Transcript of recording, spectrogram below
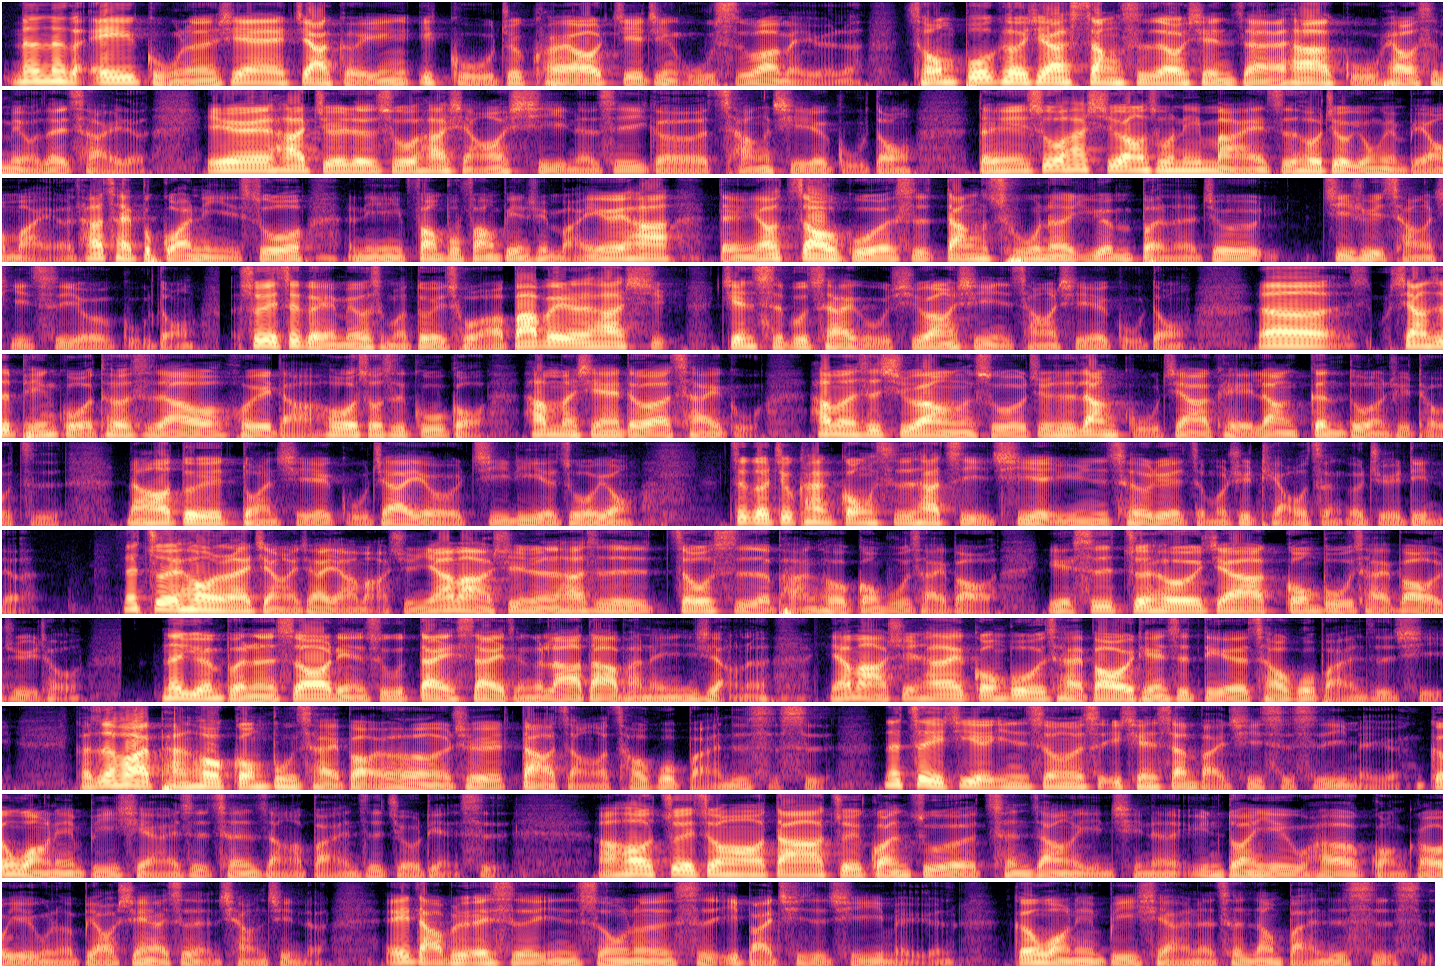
那那个 A 股呢？现在价格已经一股就快要接近五十万美元了。从波克夏上市到现在，他的股票是没有在拆的，因为他觉得说他想要吸引的是一个长期的股东，等于说他希望说你买了之后就永远不要买了，他才不管你说你方不方便去买，因为他等于要照顾的是当初呢原本呢就。继续长期持有的股东，所以这个也没有什么对错啊。巴菲特他希坚持不拆股，希望吸引长期的股东。那像是苹果、特斯拉、辉达，或者说是 Google，他们现在都要拆股，他们是希望说，就是让股价可以让更多人去投资，然后对于短期的股价也有激励的作用。这个就看公司他自己企业营运策略怎么去调整而决定的。那最后呢，来讲一下亚马逊。亚马逊呢，它是周四的盘后公布财报，也是最后一家公布财报的巨头。那原本呢，受到脸书代赛整个拉大盘的影响呢，亚马逊它在公布财报一天是跌了超过百分之七，可是后来盘后公布财报以后呢，却大涨了超过百分之十四。那这一季的营收呢是一千三百七十四亿美元，跟往年比起来是增长了百分之九点四。然后最重要，大家最关注的成长引擎呢，云端业务还有广告业务呢，表现还是很强劲的。AWS 的营收呢是一百七十七亿美元，跟往年比起来呢，增长百分之四十。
